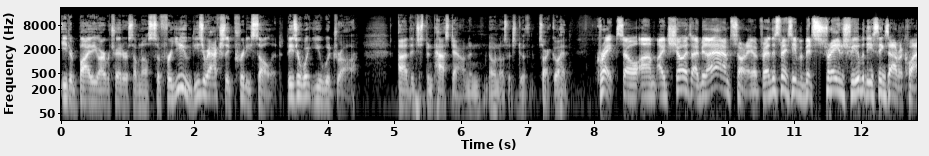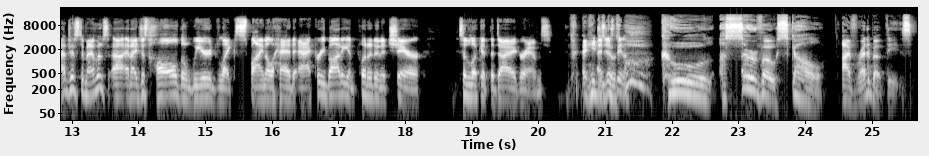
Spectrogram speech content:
either by the arbitrator or someone else. So for you, these are actually pretty solid. These are what you would draw. Uh, they've just been passed down, and no one knows what to do with them. Sorry, go ahead. Great. So um, I'd show it. I'd be like, "Ah, I'm sorry, old friend. This may seem a bit strange for you, but these things are required. Just a moment. Uh, and I just haul the weird, like, spinal head acri body and put it in a chair to look at the diagrams. And he just, just goes, be "Oh, "Cool, a servo skull. I've read about these."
